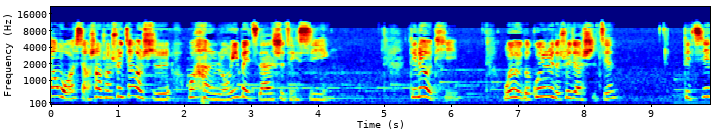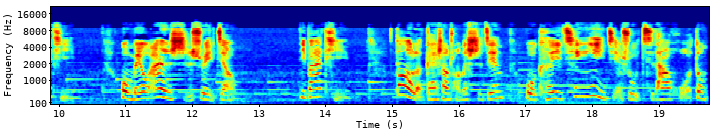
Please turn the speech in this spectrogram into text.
当我想上床睡觉时，我很容易被其他的事情吸引。第六题，我有一个规律的睡觉时间。第七题，我没有按时睡觉。第八题，到了该上床的时间，我可以轻易结束其他活动。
